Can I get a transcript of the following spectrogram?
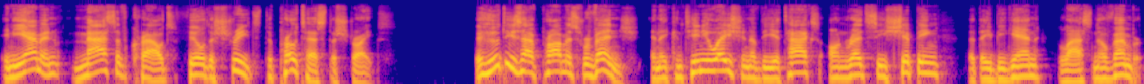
In Yemen, massive crowds filled the streets to protest the strikes. The Houthis have promised revenge and a continuation of the attacks on Red Sea shipping that they began last November.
